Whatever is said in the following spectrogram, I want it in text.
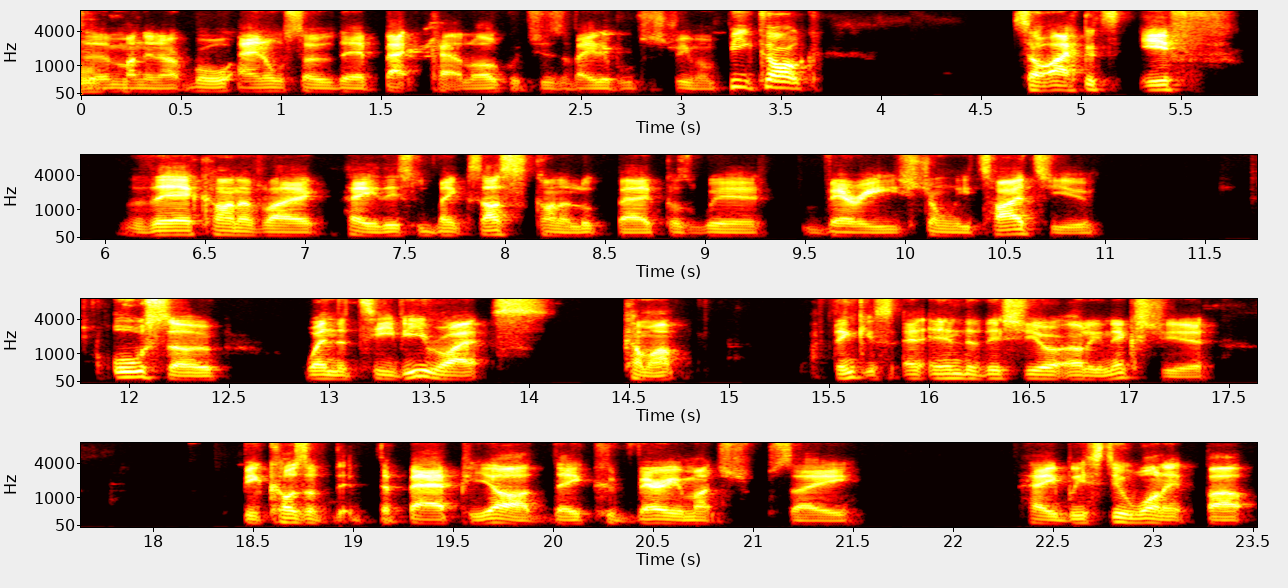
to Monday Night Raw and also their back catalog, which is available to stream on Peacock. So I could, if they're kind of like, hey, this makes us kind of look bad because we're very strongly tied to you. Also, when the TV rights come up, think it's at the end of this year or early next year, because of the, the bad PR, they could very much say, hey, we still want it, but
